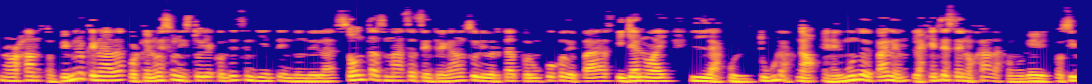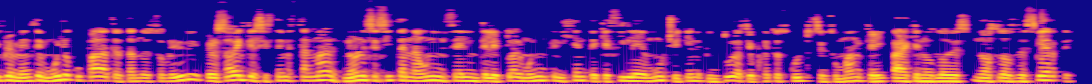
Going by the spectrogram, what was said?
Northampton. Primero que nada, porque no es una historia condescendiente en donde las tontas masas entregaron su libertad por un poco de paz y ya no hay la cultura. No, en el mundo de Panem la gente está enojada, como gay, o simplemente muy ocupada tratando de sobrevivir, pero saben que el sistema está mal. No necesitan a un incel intelectual muy inteligente que sí lee mucho y tiene pinturas y objetos cultos en su man para que nos, lo nos los despierte.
